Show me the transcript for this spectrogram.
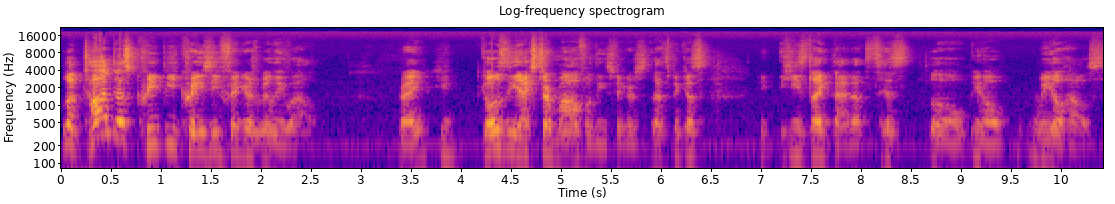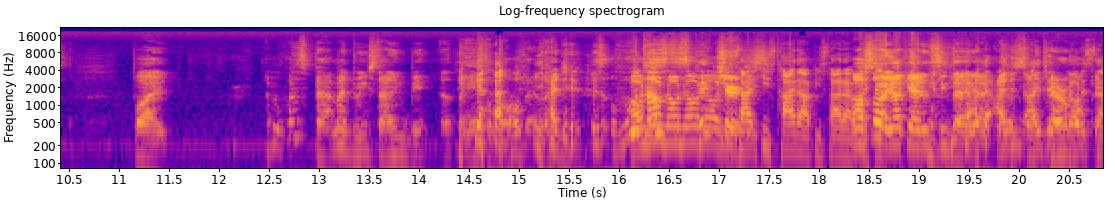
look. Todd does creepy, crazy figures really well, right? He goes the extra mile for these figures. That's because he, he's like that. That's his little, you know, wheelhouse. But I mean, what is Batman doing standing be- uh, against the wall there? yeah, I did. is, who Oh no does no these no no! He's pictures? tied, he's tied up. He's tied up. Oh, I sorry. just- Okay, I didn't see that. Yeah, 'cause I didn't. I didn't notice that. I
